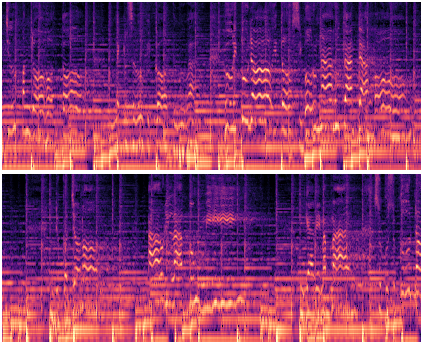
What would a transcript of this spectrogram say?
hoto Nekil suki ko tua Huri pudo itu si boru na hutada ho Duko jono auri la Gabi mamai suku-suku no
